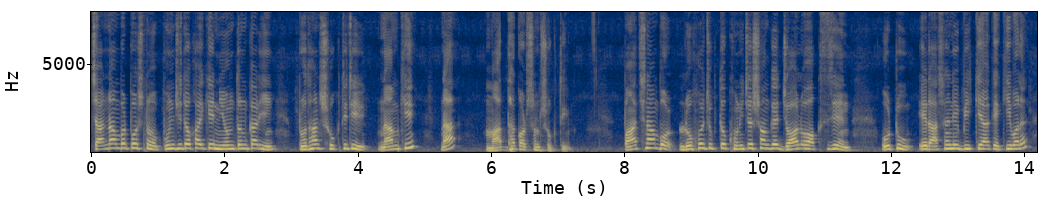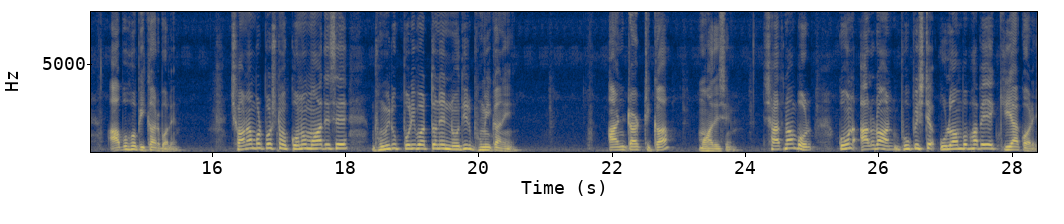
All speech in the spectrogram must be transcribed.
চার নম্বর প্রশ্ন, পুঞ্জিত ক্ষয়কে নিয়ন্ত্রণকারী প্রধান শক্তিটির নাম কি? না, মাধ্যাকর্ষণ শক্তি। পাঁচ নম্বর, লৌহযুক্ত খনিজের সঙ্গে জল ও অক্সিজেন ও টু এর রাসায়নিক বিক্রিয়াকে কী বলে? আবহ বিকার বলে। ছ নম্বর প্রশ্ন, কোনো মহাদেশে ভূমিরূপ পরিবর্তনে নদীর ভূমিকা নেই? আন্টার্কটিকা মহাদেশে। সাত নম্বর, কোন আলোড়ন ভূপৃষ্ঠে উলম্বভাবে ক্রিয়া করে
